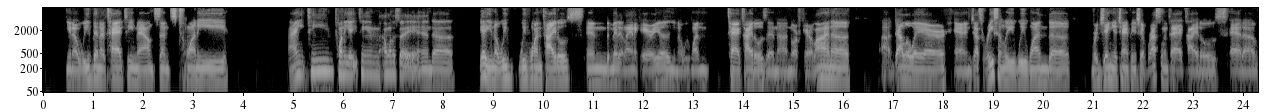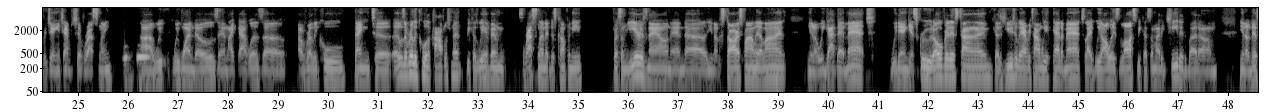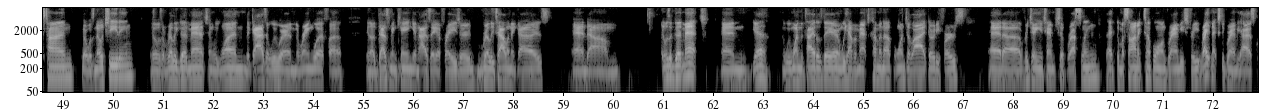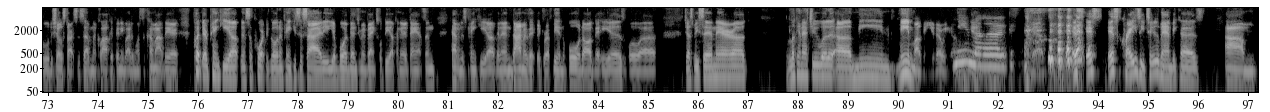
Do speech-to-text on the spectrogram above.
you know, we've been a tag team now since 2019, 2018, I want to say, and uh, yeah, you know, we've we've won titles in the Mid Atlantic area. You know, we won tag titles in uh, North Carolina, uh, Delaware, and just recently we won the Virginia Championship Wrestling tag titles at uh, Virginia Championship Wrestling. Uh, we we won those, and like that was a a really cool thing to. It was a really cool accomplishment because we had been wrestling at this company for some years now, and uh, you know the stars finally aligned. You know we got that match. We didn't get screwed over this time because usually every time we had a match, like we always lost because somebody cheated. But um, you know this time there was no cheating it was a really good match, and we won. The guys that we were in the ring with, uh, you know, Desmond King and Isaiah Frazier, really talented guys, and um, it was a good match. And yeah, we won the titles there, and we have a match coming up on July 31st at uh, Virginia Championship Wrestling at the Masonic Temple on Granby Street, right next to Granby High School. The show starts at seven o'clock. If anybody wants to come out there, put their pinky up and support the Golden Pinky Society, your boy Benjamin Banks will be up in there dancing, having his pinky up, and then Diamond Victor Griff, being the bulldog that he is, will uh, just be sitting there. Uh, looking at you with a uh, mean, mean mugging you. There we go. Mean yeah. mug. Yeah, it's it's it's crazy too, man. Because um,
